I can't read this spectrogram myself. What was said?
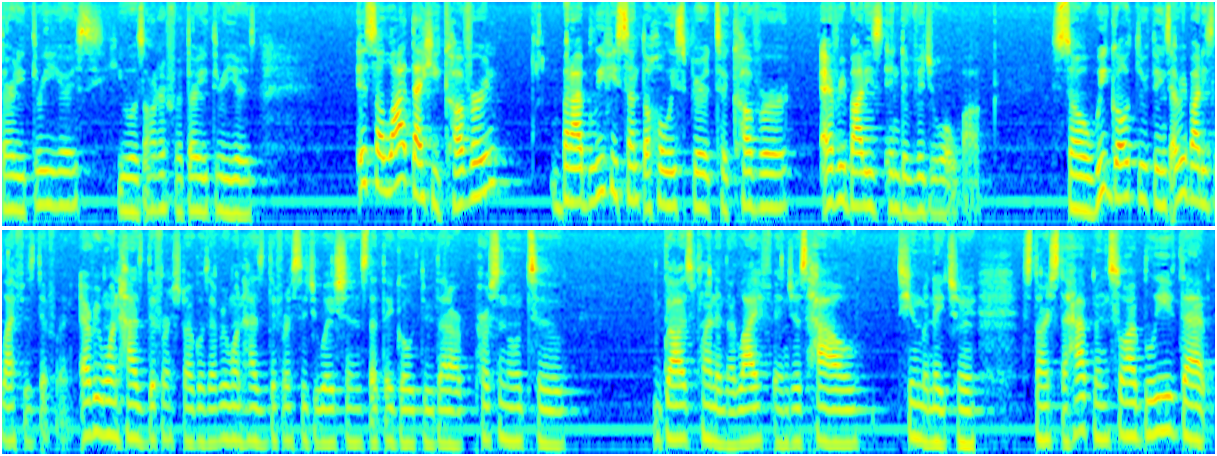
33 years. He was on earth for 33 years. It's a lot that he covered, but I believe he sent the Holy Spirit to cover everybody's individual walk. So we go through things, everybody's life is different. Everyone has different struggles, everyone has different situations that they go through that are personal to God's plan in their life and just how human nature starts to happen. So I believe that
